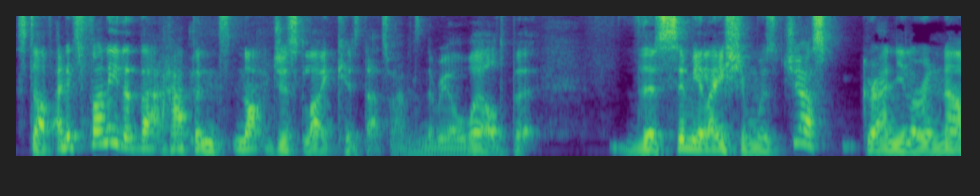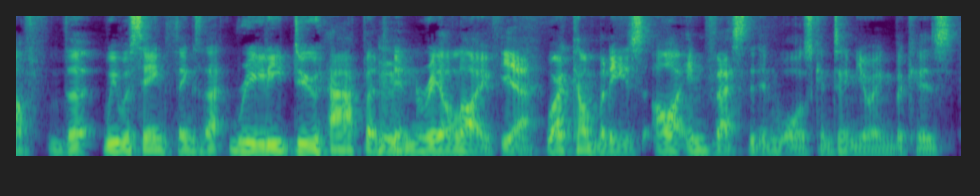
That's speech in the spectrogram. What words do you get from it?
stuff. And it's funny that that happened not just like because that's what happens in the real world, but the simulation was just granular enough that we were seeing things that really do happen hmm. in real life. Yeah. where companies are invested in wars continuing because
